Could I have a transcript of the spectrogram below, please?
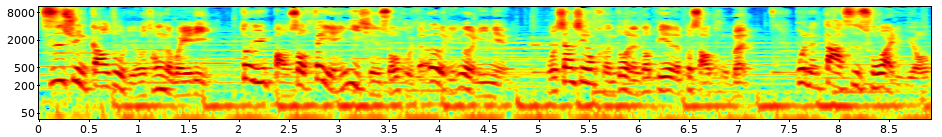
资讯高度流通的威力。对于饱受肺炎疫情所苦的2020年，我相信有很多人都憋了不少苦闷，不能大肆出外旅游，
